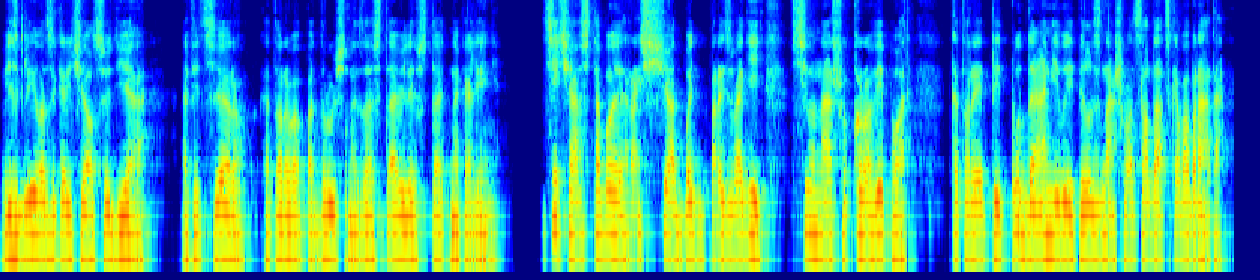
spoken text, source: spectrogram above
Визгливо закричал судья, офицеру, которого подручно заставили встать на колени. «Сейчас с тобой расчет будет производить всю нашу кровь и пот, которые ты пудами выпил из нашего солдатского брата».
